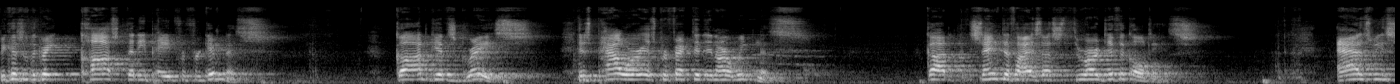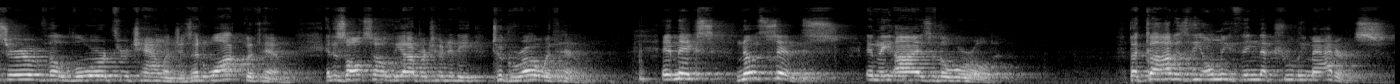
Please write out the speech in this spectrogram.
because of the great cost that he paid for forgiveness. God gives grace. His power is perfected in our weakness. God sanctifies us through our difficulties. As we serve the Lord through challenges and walk with Him, it is also the opportunity to grow with Him. It makes no sense in the eyes of the world. But God is the only thing that truly matters.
